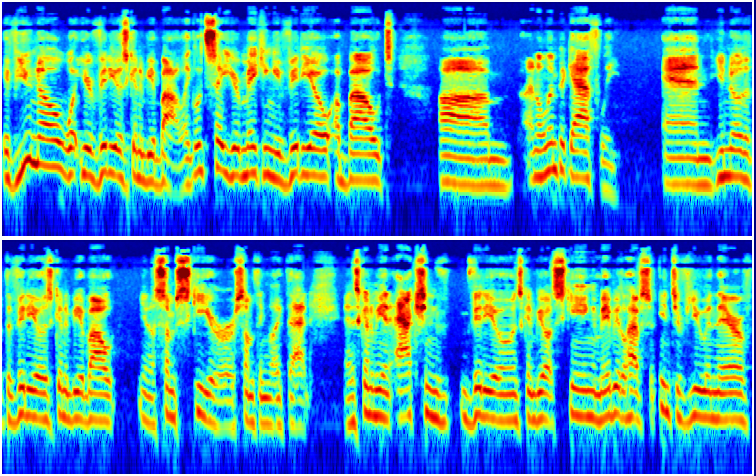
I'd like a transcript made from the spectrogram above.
if you know what your video is going to be about, like let's say you're making a video about um, an Olympic athlete and you know that the video is going to be about you know some skier or something like that and it's going to be an action video and it's going to be about skiing and maybe it'll have some interview in there of,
